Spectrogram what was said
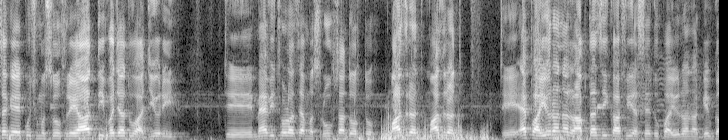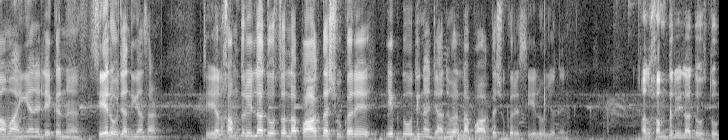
سکے، کچھ مصروفیات دی وجہ تو حاجی ہو رہی تے میں بھی تھوڑا سا مصروف سا دوستو۔ معذرت معذرت۔ تے اے بھائی ہوراں رابطہ سی کافی عرصے تو بھائی ہوراں نال اگے گاواں آئیاں نے، لیکن سیل ہو جاندیاں سن۔ تے الحمدللہ دوستو، اللہ پاک دا شکر ہے، ایک دو دن جانور اللہ پاک دا شکر ہے، سیل ہو جاتے ہیں ਅਲਹਮਦੁਲਿਲਾ ਦੋਸਤੋ।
